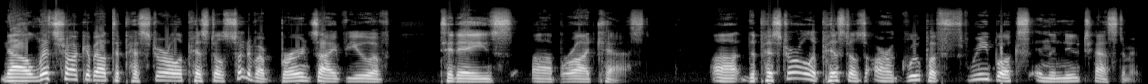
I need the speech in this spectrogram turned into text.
Now, let's talk about the pastoral epistles, sort of a bird's eye view of today's uh, broadcast. Uh, the pastoral epistles are a group of three books in the New Testament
